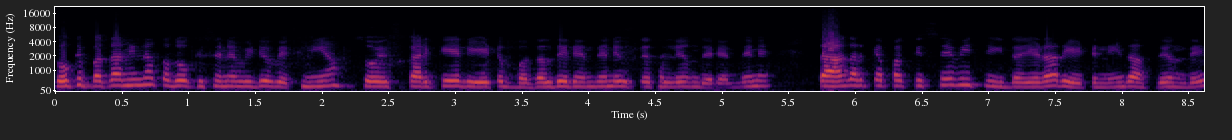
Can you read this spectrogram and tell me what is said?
ਕਿਉਂਕਿ ਪਤਾ ਨਹੀਂ ਨਾ ਕਦੋਂ ਕਿਸੇ ਨੇ ਵੀਡੀਓ ਵੇਖਣੀ ਆ। ਸੋ ਇਸ ਕਰਕੇ ਰੇਟ ਬਦਲਦੇ ਰਹਿੰਦੇ ਨੇ, ਉੱਤੇ ਥੱਲੇ ਹੁੰਦੇ ਰਹਿੰਦੇ ਨੇ। ਤਾਂ ਕਰਕੇ ਆਪਾਂ ਕਿਸੇ ਵੀ ਚੀਜ਼ ਦਾ ਜਿਹੜਾ ਰੇਟ ਨਹੀਂ ਦੱਸਦੇ ਹੁੰਦੇ,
